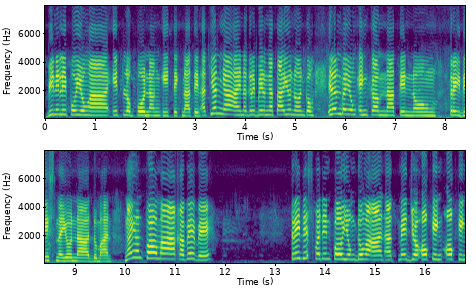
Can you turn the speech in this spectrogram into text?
binili po yung ah, itlog po ng itik natin. At yun nga ay nag-reveal nga tayo noon kung ilan ba yung income natin nung 3 days na yun na dumaan. Ngayon po mga kabebe, 3 days pa din po yung dumaan at medyo oking oking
